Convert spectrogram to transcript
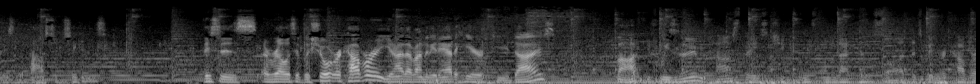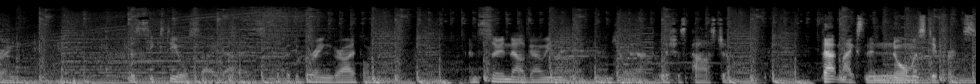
these are the pasture chickens. This is a relatively short recovery. You know, they've only been out of here a few days. But if we zoom past these chickens onto that hillside that's been recovering for 60 or so days, look at the green growth on them. And soon they'll go in there and enjoy that delicious pasture. That makes an enormous difference.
